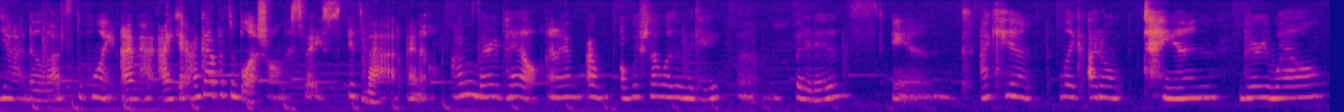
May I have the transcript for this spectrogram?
Yeah, no, that's the point. I'm I, I gotta put some blush on this face. It's bad, I know. I'm very pale and I, I, I wish that wasn't the case, um, but it is. And I can't like I don't tan very well.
